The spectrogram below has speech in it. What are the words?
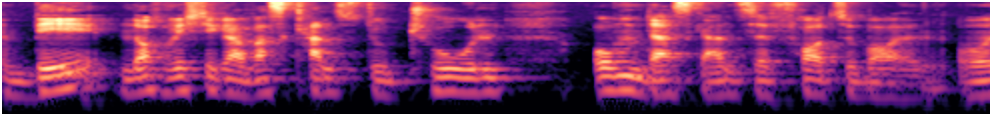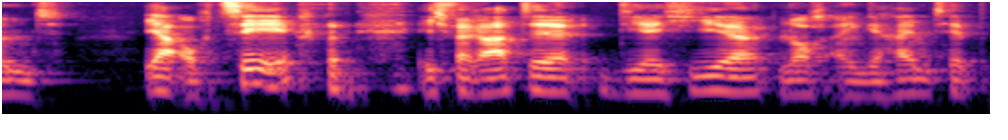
B, noch wichtiger, was kannst du tun, um das Ganze vorzubeugen? Und ja, auch C, ich verrate dir hier noch einen Geheimtipp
